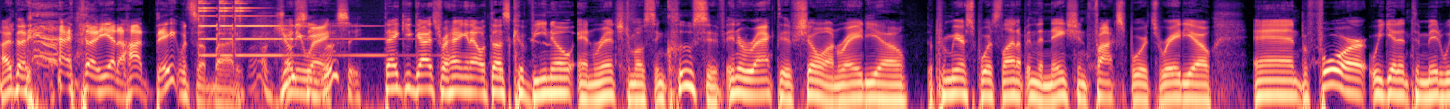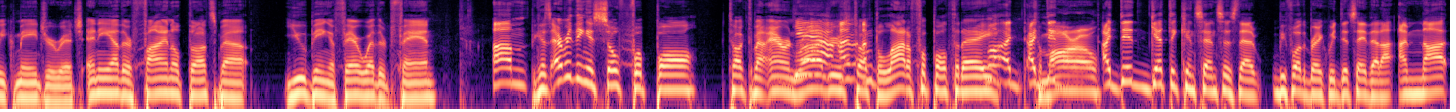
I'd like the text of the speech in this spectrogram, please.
I thought I thought he had a hot date with somebody. Oh, Juicy anyway, Lucy. thank you guys for hanging out with us, Covino and Rich, the most inclusive, interactive show on radio, the premier sports lineup in the nation, Fox Sports Radio. And before we get into midweek major, Rich, any other final thoughts about you being a fair weathered fan? Um, Because everything is so football. Talked about Aaron Yeah, Rodgers. I'm- talked I'm- a lot of football today. Well, I, I tomorrow. Did, I did get the consensus that before the break, we did say that I, I'm not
